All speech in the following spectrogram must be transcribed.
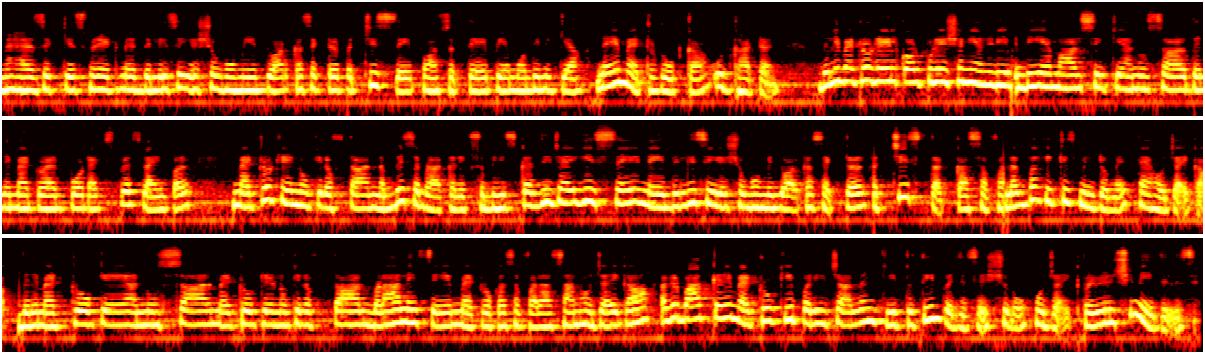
महज इक्कीस मिनट में दिल्ली से यशोभूमि द्वारका सेक्टर 25 से पहुँच सकते हैं। पीएम मोदी ने किया नए मेट्रो रूट का उद्घाटन। दिल्ली मेट्रो रेल कॉरपोरेशन यानी डीएमआरसी के अनुसार Delhi metro airport express line पर मेट्रो ट्रेनों की रफ्तार 90 से बढ़ाकर 120 कर दी जाएगी। इससे नई दिल्ली से यशोभूमि द्वारका सेक्टर 25 तक का सफ़र लगभग 21 मिनटों में तय हो जाएगा। दिल्ली मेट्रो के अनुसार मेट्रो ट्रेनों की रफ्तार बढ़ाने से मेट्रो का सफ़र आसान हो जाएगा। अगर बात करें मेट्रो की परिचालन की तो तीन बजे से शुरू हो जाएगी। परिवेशी नई दिल्ली से।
